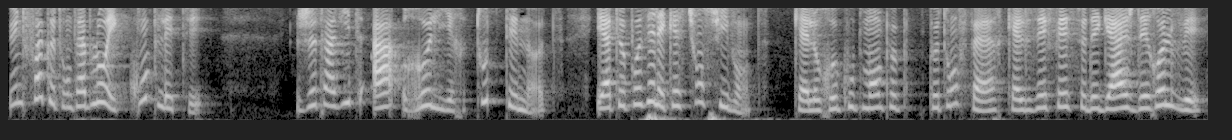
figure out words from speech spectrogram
Une fois que ton tableau est complété, je t'invite à relire toutes tes notes et à te poser les questions suivantes. Quel recoupement peut-on faire? Quels effets se dégagent des relevés?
